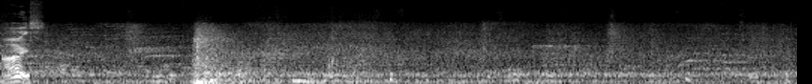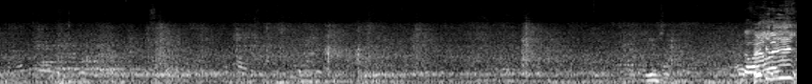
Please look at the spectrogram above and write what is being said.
nice. go, Take Alex. it easy.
